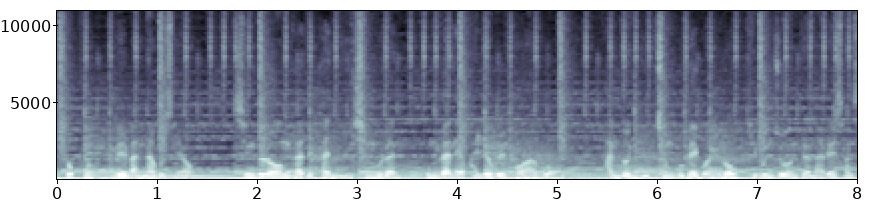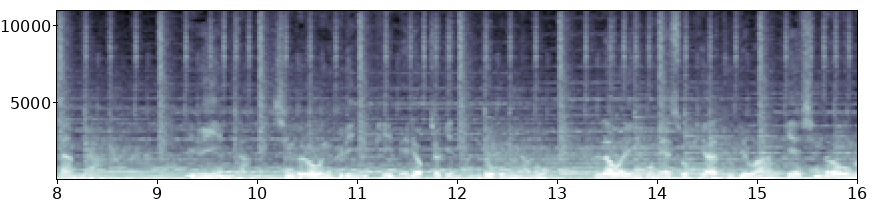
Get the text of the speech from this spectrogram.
소품을 만나보세요. 싱그러움 가득한 이 식물은 공간에 활력을 더하고 단돈 6,900원으로 기분 좋은 변화를 선사합니다. 1위입니다. 싱그러운 그린 잎이 매력적인 인도 고무나무 플라워잉 봄의 소피아 두 개와 함께 싱그러움을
